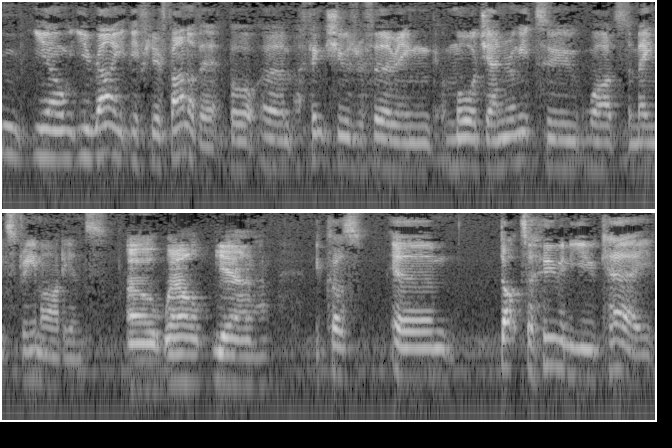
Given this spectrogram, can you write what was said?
mm, you know, you're right if you're a fan of it, but um, I think she was referring more generally towards the mainstream audience. Oh, well, yeah. because um, Doctor Who in the UK,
